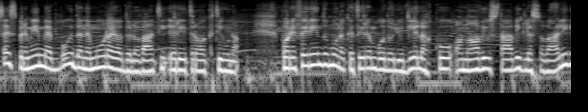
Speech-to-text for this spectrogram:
saj spremembe bojda ne morejo delovati retroaktivno. Po referendumu, na katerem bodo ljudje lahko o novi ustavi glasovali,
